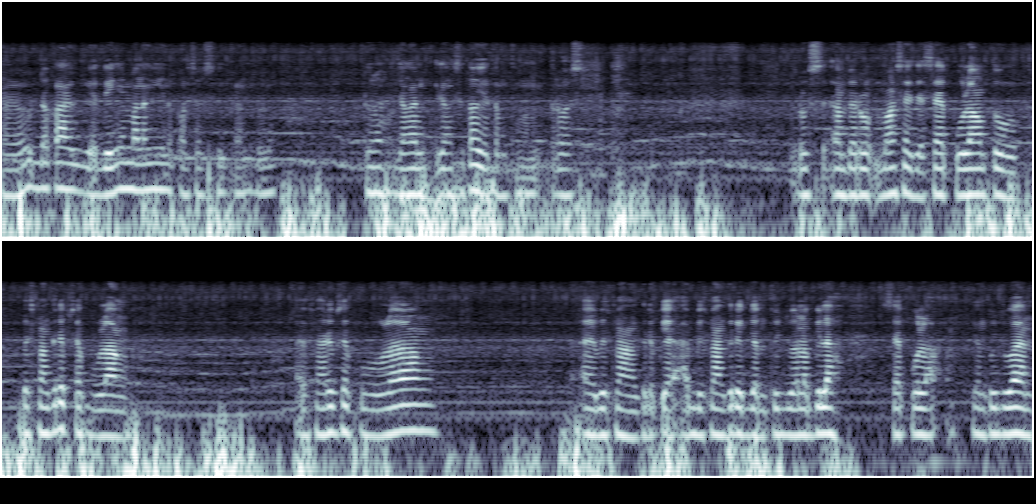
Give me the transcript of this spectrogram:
Nah udah kaget dia malah nginep pas sih kan udahlah jangan jangan saya tahu ya teman-teman. Terus terus sampai rumah saya saya pulang tuh. Habis maghrib saya pulang. Habis maghrib saya pulang. Habis maghrib ya habis maghrib jam tujuan lebih lah saya pulang jam tujuan.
